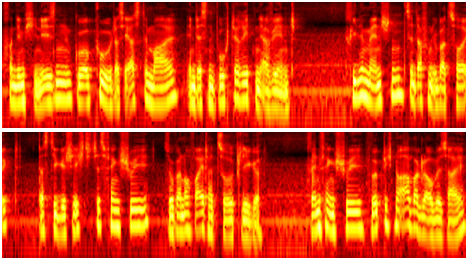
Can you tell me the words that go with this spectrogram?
von dem Chinesen Guo Pu das erste Mal in dessen Buch der Riten erwähnt. Viele Menschen sind davon überzeugt, dass die Geschichte des Feng Shui sogar noch weiter zurückliege. Wenn Feng Shui wirklich nur Aberglaube sei,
